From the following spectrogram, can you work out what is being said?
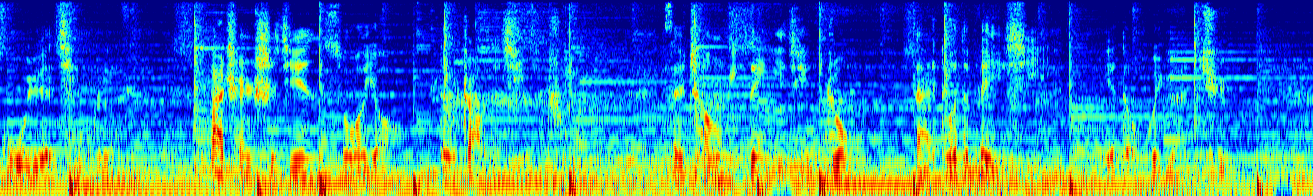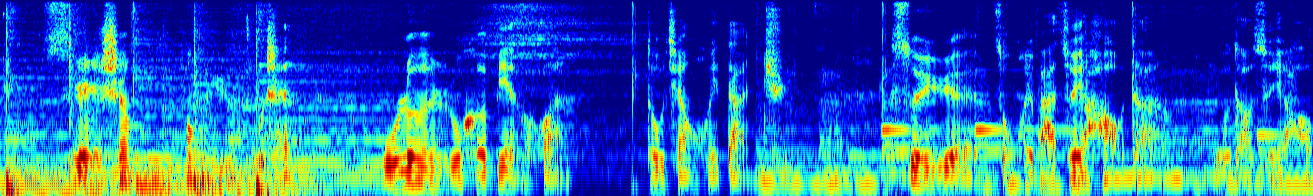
孤月清润，把尘世间所有都照得清楚。在成名的意境中，再多的悲喜也都会远去。人生风雨浮沉，无论如何变幻，都将会淡去。岁月总会把最好的留到最后。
